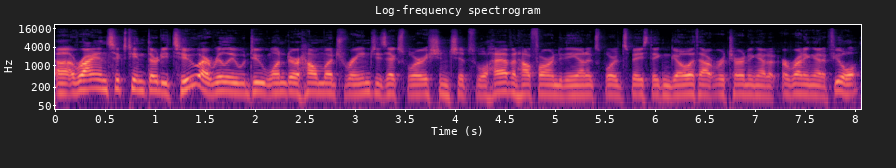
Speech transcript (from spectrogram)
Uh, Orion 1632, I really do wonder how much range these exploration ships will have and how far into the unexplored space they can go without returning out of, or running out of fuel,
